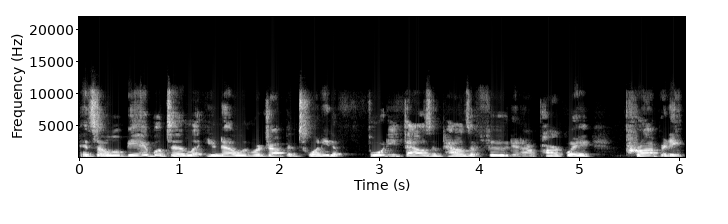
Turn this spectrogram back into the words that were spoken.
and so we'll be able to let you know when we're dropping twenty to forty thousand pounds of food in our Parkway property.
